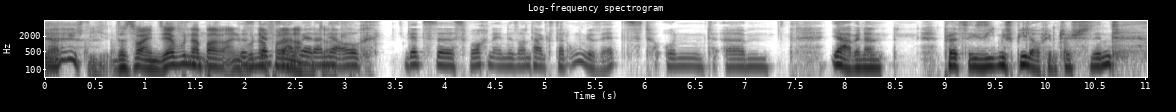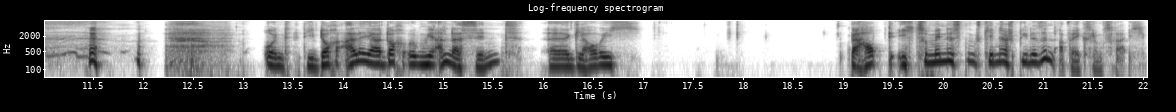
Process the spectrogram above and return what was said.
Ja, richtig. Das war ein sehr wunderbarer, ein das wundervoller Ganze haben wir dann ja auch letztes Wochenende sonntags dann umgesetzt und ähm, ja, wenn dann plötzlich sieben Spiele auf dem Tisch sind und die doch alle ja doch irgendwie anders sind, äh, glaube ich, behaupte ich zumindest, Kinderspiele sind abwechslungsreich.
